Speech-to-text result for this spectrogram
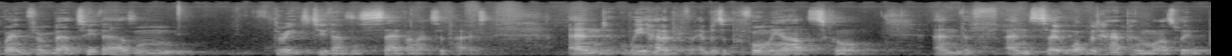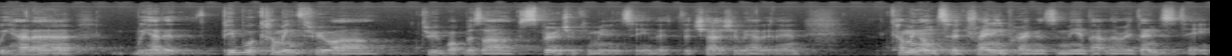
went from about 2003 to 2007, I suppose. And we had a, it was a performing arts school, and the, and so what would happen was we, we had a we had a, people were coming through our through what was our spiritual community, the, the church that we had it in, coming onto training programs with me about their identity.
